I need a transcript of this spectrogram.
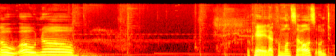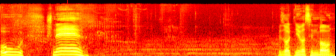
Oh, oh no. Okay, da kommen Monster raus und... Oh, schnell! Wir sollten hier was hinbauen.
